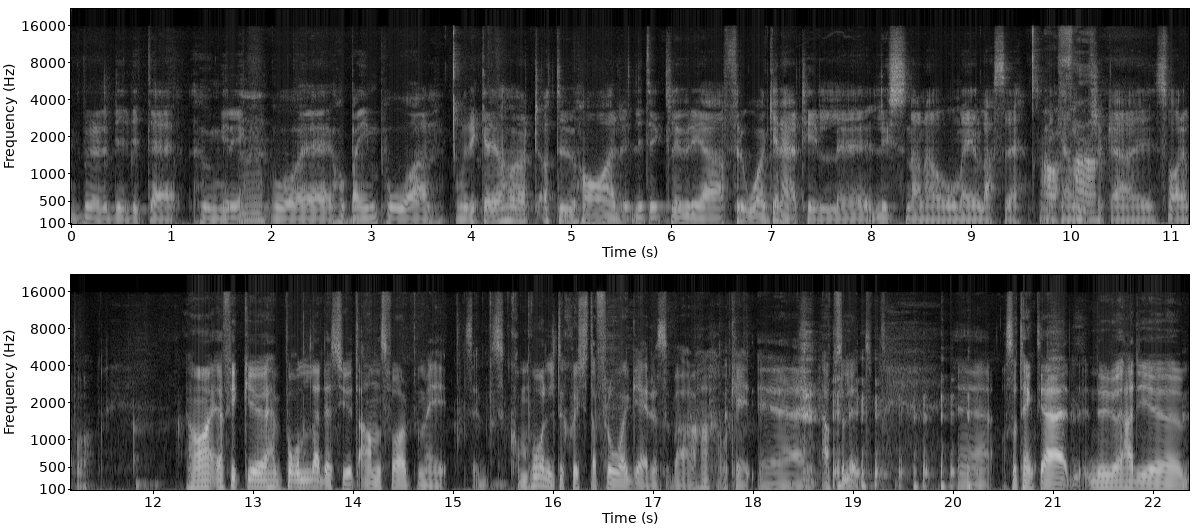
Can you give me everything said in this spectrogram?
börjar bli lite hungrig och eh, hoppa in på... Rickard, jag har hört att du har lite kluriga frågor här till eh, lyssnarna och mig och Lasse som Ja, vi kan fan. försöka eh, svara på. Ja, jag fick ju, här bollades ju ett ansvar på mig. Så Kom ihåg lite schyssta frågor och så bara, aha, okej, eh, absolut. eh, och så tänkte jag, nu hade ju,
